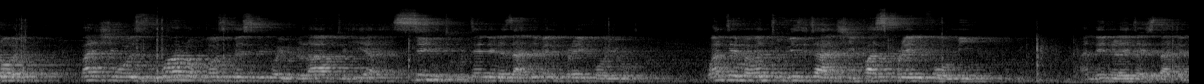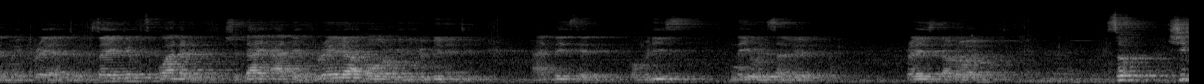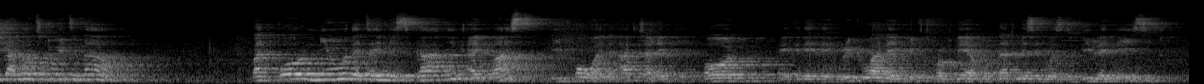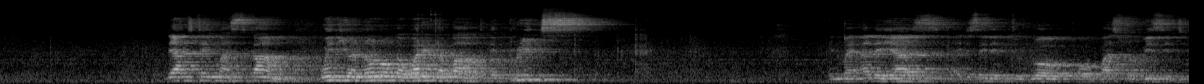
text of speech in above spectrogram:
But she was one of those best people you would love to hear sing Tukutendereza and even pray for you. One time I went to visit her and she first prayed for me. And then later I started my prayer too. So I kept wondering, should I add a prayer or with humility? And they said, Omlis, Neo and Savel. Praise the Lord. So she cannot do it now. But Paul knew the time is coming, I must be forward. Actually, or uh, the, the Greek word I picked from there, from that message, was to be released. That time must come when you are no longer worried about the pricks. In my other years, I decided to go for a pastoral visit.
